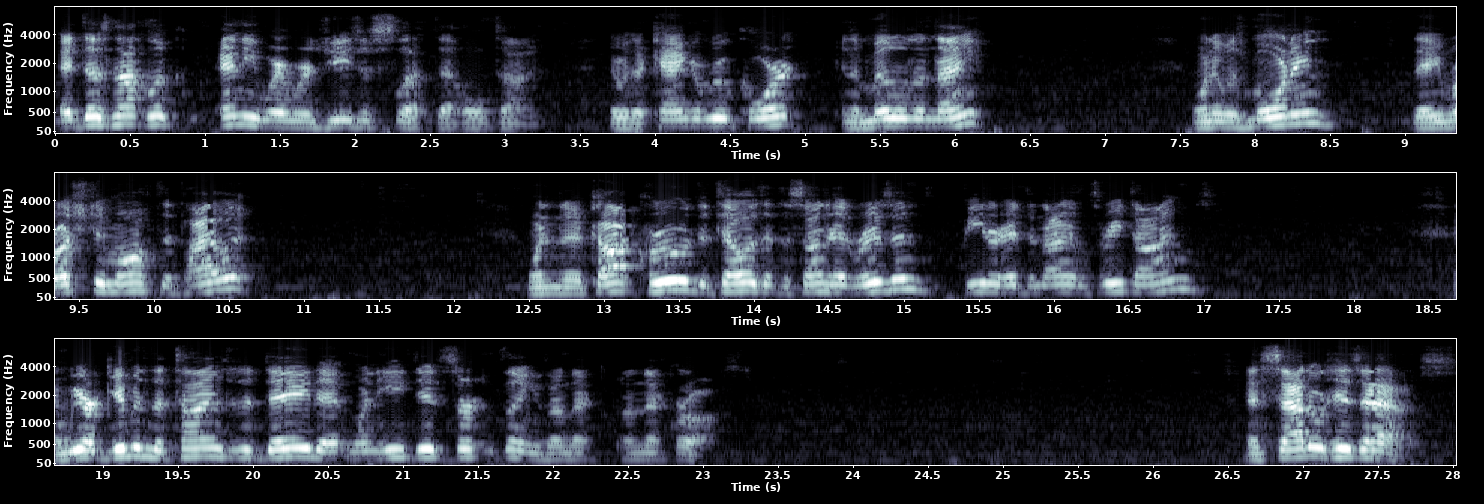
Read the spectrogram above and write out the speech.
it does not look anywhere where Jesus slept that whole time. There was a kangaroo court in the middle of the night. When it was morning, they rushed him off the Pilate. When the cock crowed to tell us that the sun had risen, Peter had denied him three times. And we are given the times of the day that when he did certain things on that on that cross. And saddled his ass.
